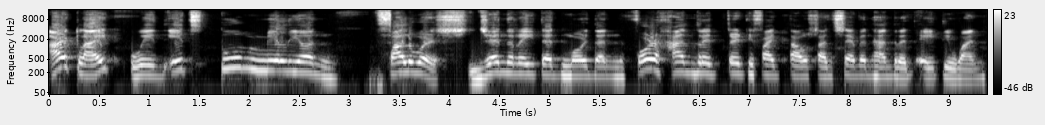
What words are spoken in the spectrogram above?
ArcLight with its 2 million followers generated more than 435,781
